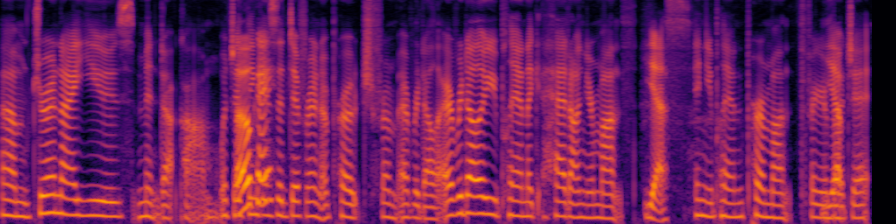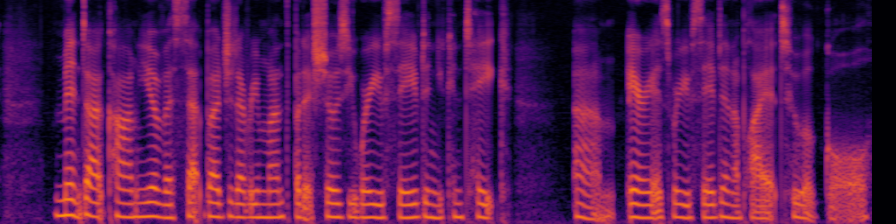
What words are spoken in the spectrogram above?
Um, Drew and I use Mint.com, which I think is a different approach from Every Dollar. Every Dollar you plan ahead on your month, Yes. and you plan per month for your Yep. budget. Mint.com, you have a set budget every month, but it shows you where you've saved, and you can take um, areas where you've saved and apply it to a goal.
